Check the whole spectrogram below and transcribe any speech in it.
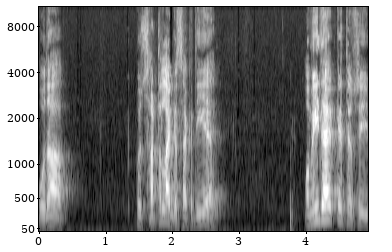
ਉਹਦਾ ਕੋਈ ਸੱਟ ਲੱਗ ਸਕਦੀ ਹੈ। ਉਮੀਦ ਹੈ ਕਿ ਤੁਸੀਂ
